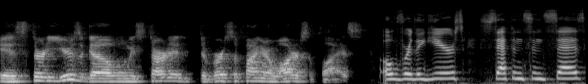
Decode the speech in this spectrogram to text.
is 30 years ago when we started diversifying our water supplies. Over the years, Stephenson says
